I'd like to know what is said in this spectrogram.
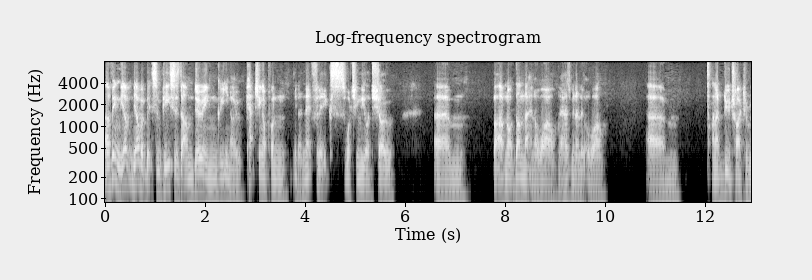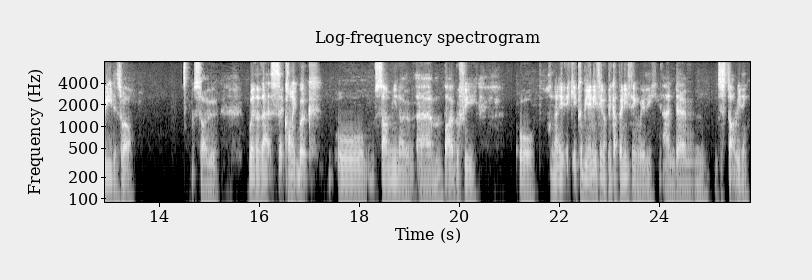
I think the other, the other bits and pieces that I'm doing, you know, catching up on you know Netflix, watching the odd show, um, but I've not done that in a while. It has been a little while, um, and I do try to read as well. So whether that's a comic book or some you know um, biography or you know, it, it, could be anything. or pick up anything really and um, just start reading.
